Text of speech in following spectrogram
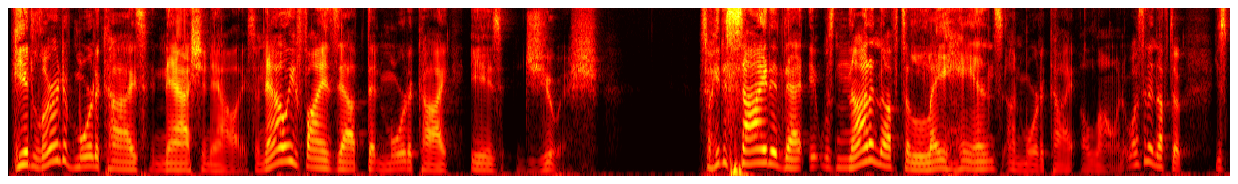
He had learned of Mordecai's nationality. So now he finds out that Mordecai is Jewish. So he decided that it was not enough to lay hands on Mordecai alone. It wasn't enough to just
